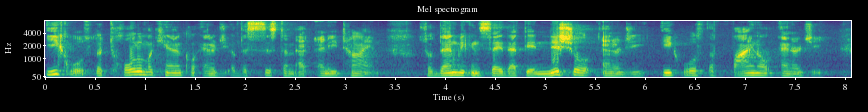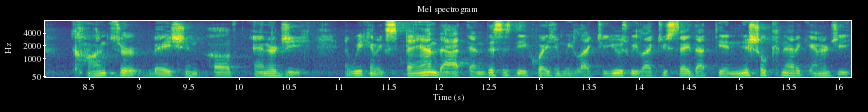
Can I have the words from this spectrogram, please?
equals the total mechanical energy of the system at any time. So then we can say that the initial energy equals the final energy, conservation of energy. And we can expand that, and this is the equation we like to use. We like to say that the initial kinetic energy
